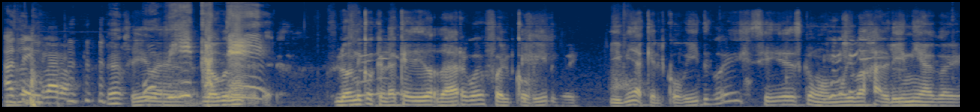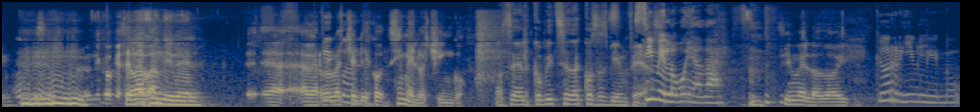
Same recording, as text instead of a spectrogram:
Hazlo Sí, tú. claro. Sí, güey. Lo único que le ha querido dar, güey, fue el COVID, güey. Y mira que el COVID, güey, sí es como muy baja línea, güey. Es lo único que Se se baja un nivel. Eh, agarró Qué la chela y dijo, sí me lo chingo, O sea, el COVID se da cosas bien feas. Sí me lo voy a dar. sí me lo doy. Qué horrible, ¿no?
